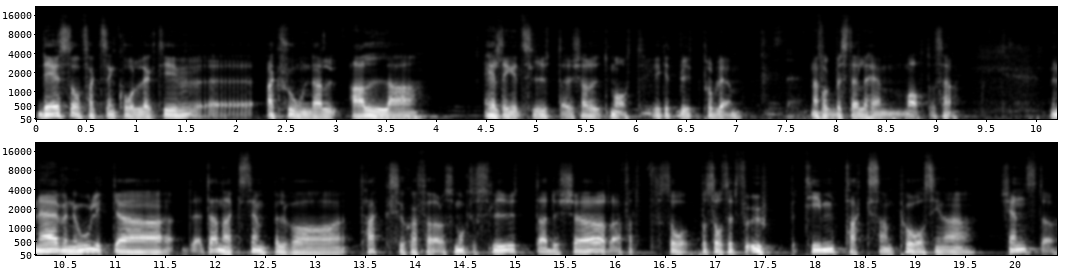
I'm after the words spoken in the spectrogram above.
det är så faktiskt en kollektiv uh, aktion där alla helt enkelt slutade köra ut mat, vilket blir ett problem när folk beställer hem mat och så här. Men även olika, ett annat exempel var taxichaufförer som också slutade köra för att så, på så sätt få upp timtaxan på sina tjänster.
